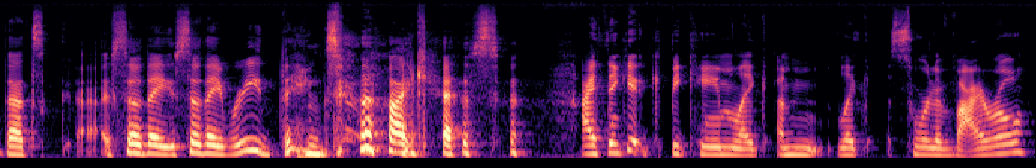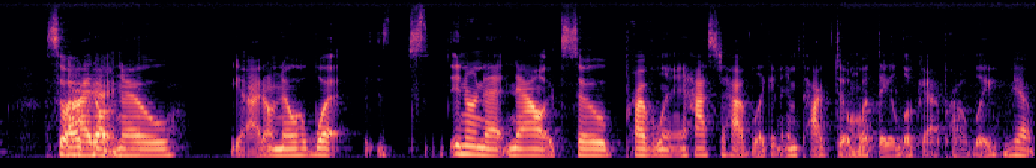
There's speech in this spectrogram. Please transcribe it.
That's so they so they read things, I guess. I think it became like um like sort of viral. So I don't know. Yeah, I don't know what internet now. It's so prevalent. It has to have like an impact on what they look at, probably. Yep.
